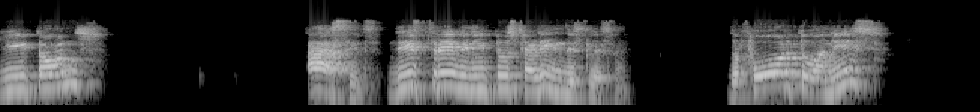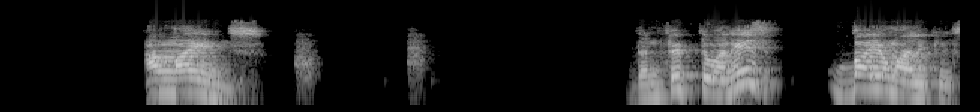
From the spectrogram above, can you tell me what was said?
ketones acids. These three we need to study in this lesson. The fourth one is amines. Then fifth one is biomolecules.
